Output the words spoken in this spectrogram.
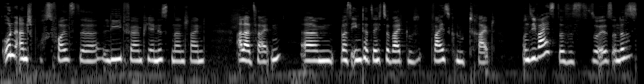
unanspruchsvollste Lied für einen Pianisten anscheinend aller Zeiten, ähm, was ihn tatsächlich zur Weißglut treibt. Und sie weiß, dass es so ist. Und das ist,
